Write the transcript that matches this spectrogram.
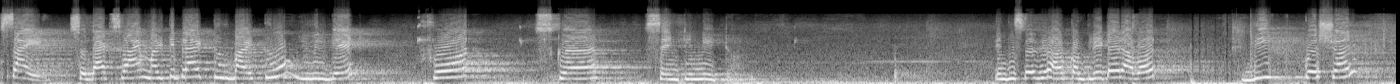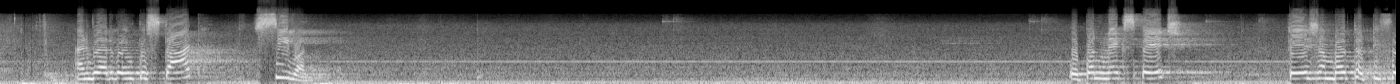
side. So that's why multiply 2 by 2 you will get 4 square centimeter in this way we have completed our B question and we are going to start C1. Open next page, page number 34.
